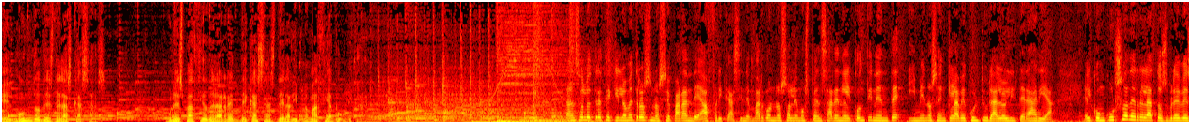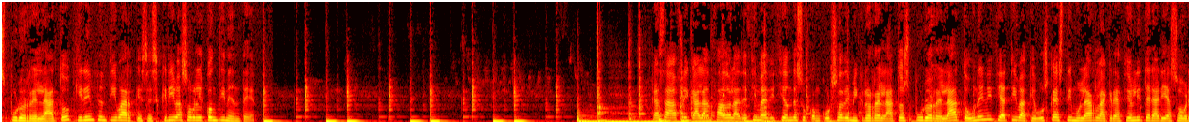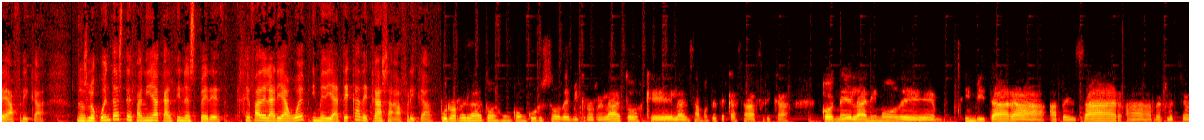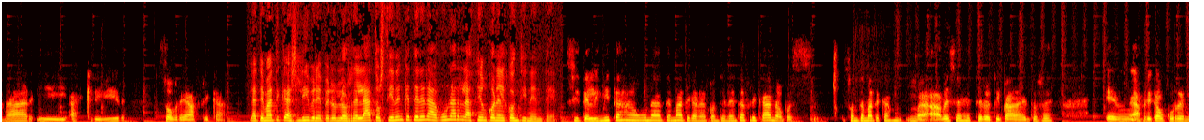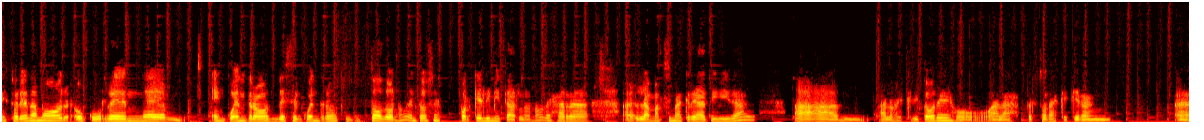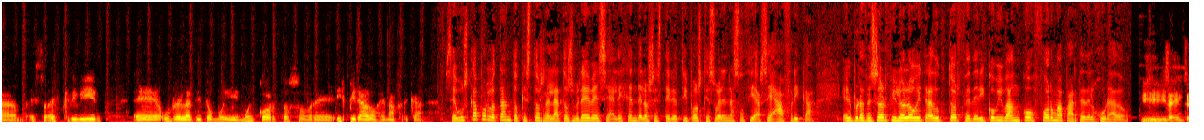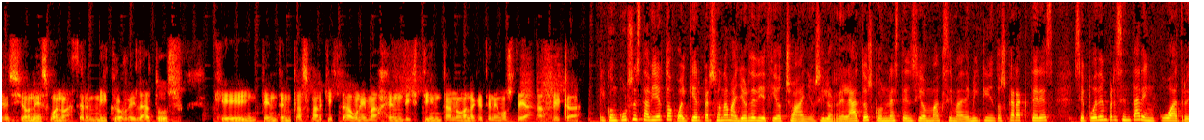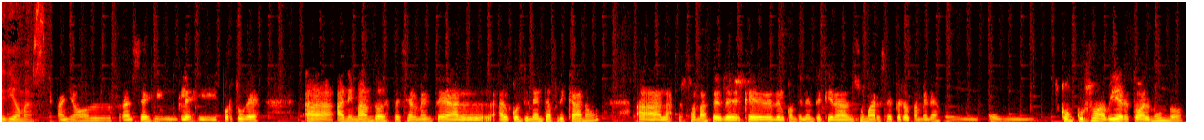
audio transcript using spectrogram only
El mundo desde las casas. Un espacio de la red de casas de la diplomacia pública. Tan solo 13 kilómetros nos separan de África, sin embargo no solemos pensar en el continente y menos en clave cultural o literaria. El concurso de relatos breves Puro Relato quiere incentivar que se escriba sobre el continente. Casa África ha lanzado la décima edición de su concurso de microrelatos Puro Relato, una iniciativa que busca estimular la creación literaria sobre África. Nos lo cuenta Estefanía Calcines Pérez, jefa del área web y mediateca de Casa África. Puro Relato es un concurso de microrelatos que lanzamos desde Casa África con el ánimo de invitar a, a pensar, a reflexionar y a escribir sobre África. La temática es libre, pero los relatos tienen que tener alguna relación con el continente. Si te limitas a una temática en el continente africano, pues son temáticas a veces estereotipadas. Entonces, en África ocurren historias de amor, ocurren em, encuentros, desencuentros, todo, ¿no? Entonces, ¿por qué limitarlo, no? Dejar la máxima creatividad a, los escritores o a las personas que quieran eh, eso, escribir eh, un relatito muy, muy corto sobre inspirados en África. Se busca, por lo tanto, que estos relatos breves se alejen de los estereotipos que suelen asociarse a África. El profesor, filólogo y traductor Federico Vivanco forma parte del jurado. Y la intención es, bueno, hacer micro relatos que intenten plasmar quizá una imagen distinta ¿no? a la que tenemos de África. El concurso está abierto a cualquier persona mayor de 18 años y los relatos, con una extensión máxima de 1.500 caracteres, se pueden presentar en cuatro idiomas. Español, francés, inglés y portugués, ah, animando especialmente al, al continente africano a las personas desde, que desde el continente quieran sumarse, pero también es un, un, concurso abierto al mundo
